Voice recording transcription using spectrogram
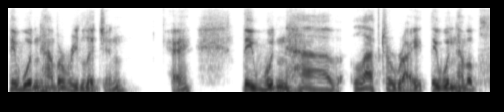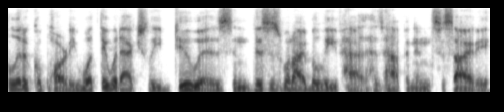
They wouldn't have a religion. Okay. They wouldn't have left or right. They wouldn't have a political party. What they would actually do is, and this is what I believe ha- has happened in society,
